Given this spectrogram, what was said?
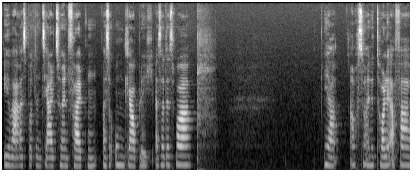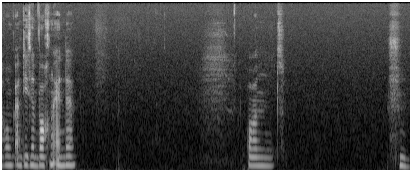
ihr wahres Potenzial zu entfalten. Also unglaublich. Also das war pff, ja auch so eine tolle Erfahrung an diesem Wochenende. Und hm,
